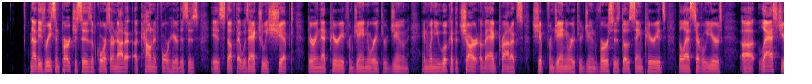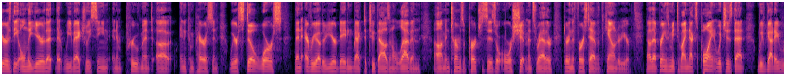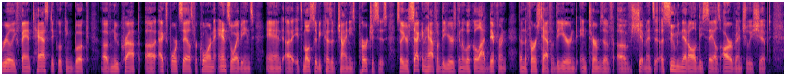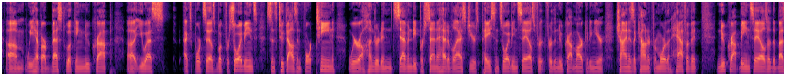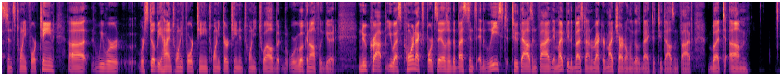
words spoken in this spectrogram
now, these recent purchases, of course, are not a- accounted for here. This is is stuff that was actually shipped during that period from January through June. And when you look at the chart of ag products shipped from January through June versus those same periods the last several years, uh, last year is the only year that, that we've actually seen an improvement uh, in comparison. We are still worse than every other year dating back to 2011 um, in terms of purchases or, or, shipments, rather, during the first half of the calendar year. Now, that brings me to my next point, which is that we've got a really fantastic looking book of new crop uh, export sales for corn and soybeans, and uh, it's mostly because of Chinese purchases. So, your second half of the year is going to look a lot different than the first half of the year in, in terms of, of shipments, assuming that all of these sales are eventually shipped. Um, we have our best looking new crop uh, U.S export sales book for soybeans since 2014. We're 170% ahead of last year's pace in soybean sales for, for the new crop marketing year. China's accounted for more than half of it. New crop bean sales are the best since 2014. Uh, we were, we're still behind 2014, 2013, and 2012, but we're looking awfully good. New crop U.S. corn export sales are the best since at least 2005. They might be the best on record. My chart only goes back to 2005, but, um,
